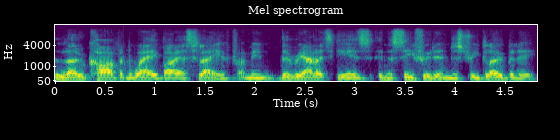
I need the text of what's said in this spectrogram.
low carbon way by a slave. I mean, the reality is in the seafood industry globally,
